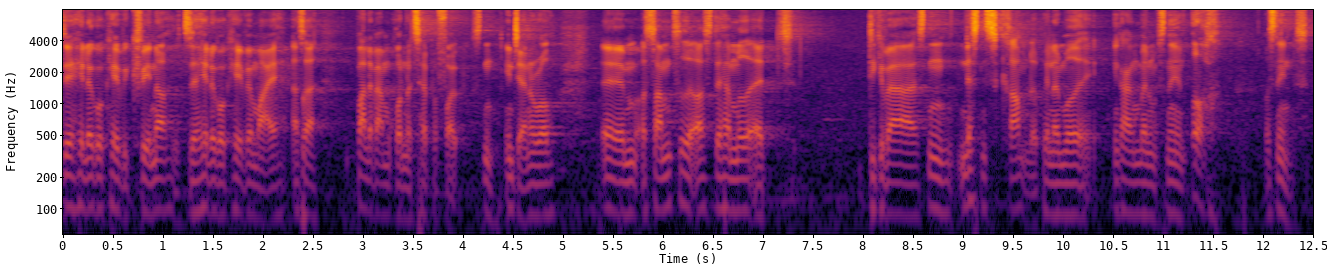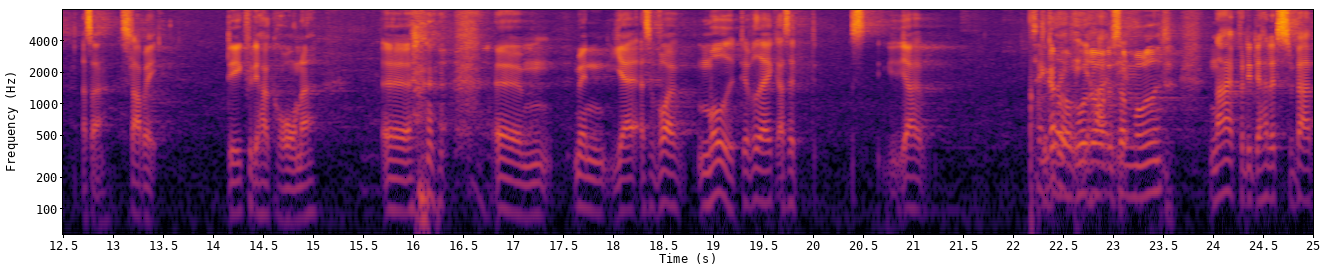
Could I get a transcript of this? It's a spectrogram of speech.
det er heller ikke okay ved kvinder, det er heller ikke okay ved mig. Altså, bare lade være med grund at tage på folk, sådan in general. Øhm, og samtidig også det her med, at de kan være sådan næsten skræmte på en eller anden måde en gang imellem sådan en, åh, og sådan en, altså slap af. Det er ikke fordi jeg har corona. Øh, øhm, men ja, altså hvor mod, det ved jeg ikke, altså jeg Tænker du overhovedet over det som modigt? Nej, fordi det har lidt svært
